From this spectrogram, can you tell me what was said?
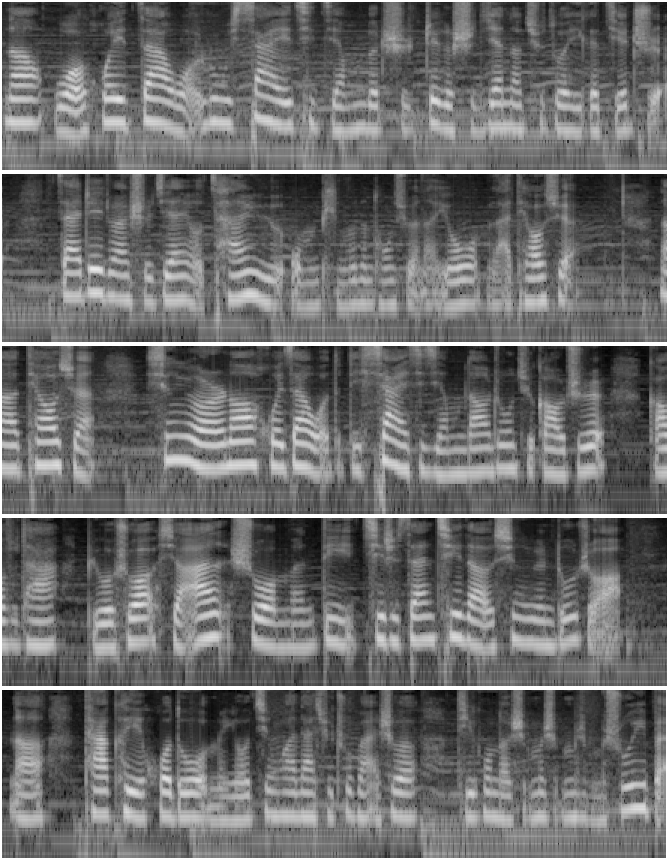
那我会在我录下一期节目的时这个时间呢去做一个截止。在这段时间有参与我们评论的同学呢，由我们来挑选。那挑选幸运儿呢，会在我的第下一期节目当中去告知，告诉他，比如说小安是我们第七十三期的幸运读者。那他可以获得我们由清华大学出版社提供的什么什么什么书一本，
